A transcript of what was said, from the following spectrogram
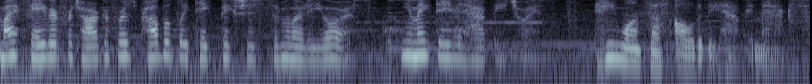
My favorite photographers probably take pictures similar to yours. You make David happy, Joyce. He wants us all to be happy, Max.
